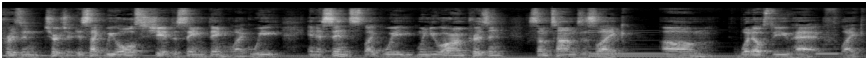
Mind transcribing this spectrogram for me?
prison church. It's like we all share the same thing. Like we, in a sense, like we when you are in prison, sometimes it's like, um, what else do you have? Like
